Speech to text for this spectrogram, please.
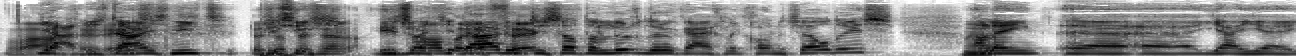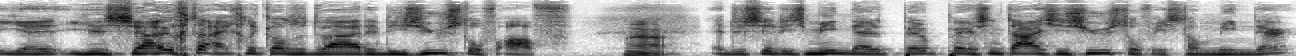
lager Ja, dus daar is niet dat precies. is een dus wat je ander daar doet is dat de luchtdruk eigenlijk gewoon hetzelfde is. Ja. Alleen, eh, eh, ja, je, je, je zuigt eigenlijk als het ware die zuurstof af. Ja. En Dus er is minder, het per- percentage zuurstof is dan minder.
